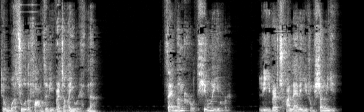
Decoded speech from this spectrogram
这我租的房子里边怎么有人呢？在门口听了一会儿，里边传来了一种声音。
